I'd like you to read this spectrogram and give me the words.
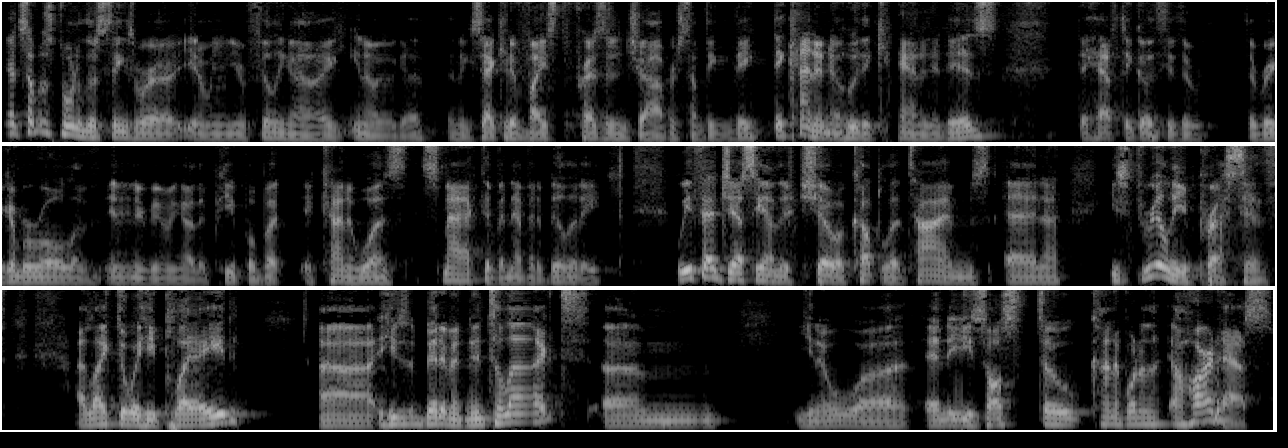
It's almost one of those things where you know when you're filling a you know a, an executive vice president job or something, they they kind of know who the candidate is. They have to go through the the rigmarole of interviewing other people, but it kind of was smacked of inevitability. We've had Jesse on the show a couple of times, and uh, he's really impressive. I like the way he played. Uh, he's a bit of an intellect, um, you know, uh, and he's also kind of one of the, a hard ass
